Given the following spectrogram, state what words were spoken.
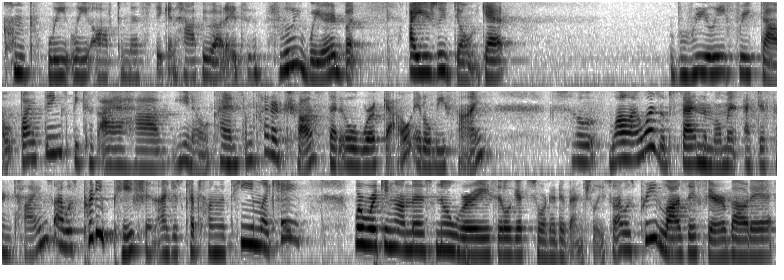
completely optimistic and happy about it. It's, it's really weird, but I usually don't get really freaked out by things because I have, you know, kind of some kind of trust that it'll work out, it'll be fine. So while I was upset in the moment at different times, I was pretty patient. I just kept telling the team, like, hey, we're working on this, no worries, it'll get sorted eventually. So I was pretty laissez faire about it.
